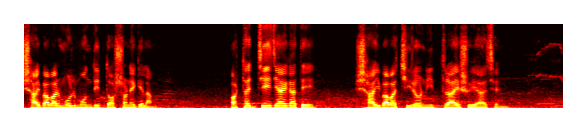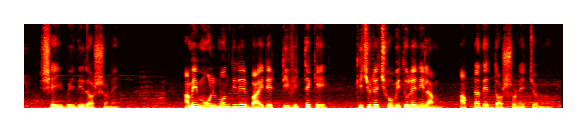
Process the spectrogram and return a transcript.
সাই বাবার মূল মন্দির দর্শনে গেলাম। অর্থাৎ যে জায়গাতে সাই বাবা চিরনিদ্রায় শুয়ে আছেন, সেই বেদি দর্শনে। আমি মূল মন্দিরের বাইরের টিভির থেকে কিছুটা ছবি তুলে নিলাম আপনাদের দর্শনের জন্য।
